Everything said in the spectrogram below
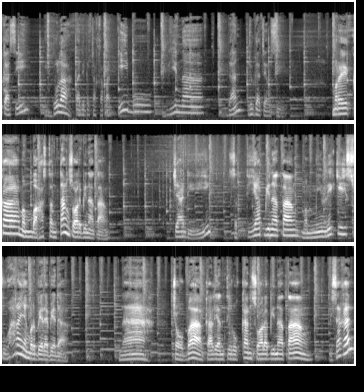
edukasi, itulah tadi percakapan Ibu, Gina, dan juga Chelsea. Mereka membahas tentang suara binatang. Jadi, setiap binatang memiliki suara yang berbeda-beda. Nah, coba kalian tirukan suara binatang. Bisa kan?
